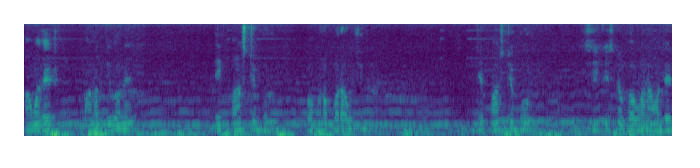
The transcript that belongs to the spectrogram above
আমাদের মানব জীবনে এই পাঁচটি ভুল কখনো করা উচিত নয়। যে পাঁচটি ভুল শ্রীকৃষ্ণ ভগবান আমাদের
